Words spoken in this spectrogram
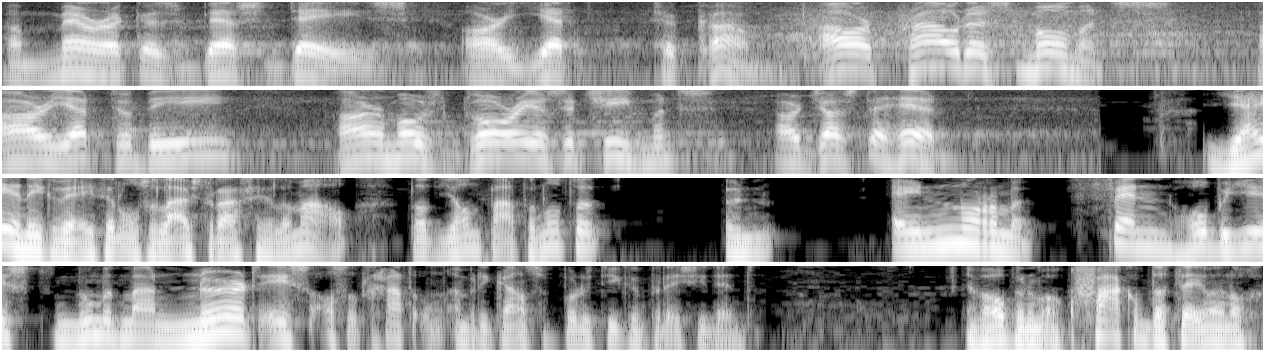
America's best days are yet to come. Our proudest moments are yet to be. Our most glorious achievements are just ahead. Jij en ik weten, en onze luisteraars helemaal, dat Jan Paternotte een enorme fan, hobbyist, noem het maar, nerd is als het gaat om Amerikaanse politiek en presidenten. En we hopen hem ook vaak op dat thema nog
